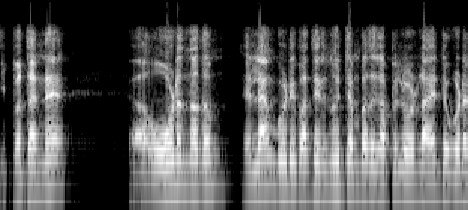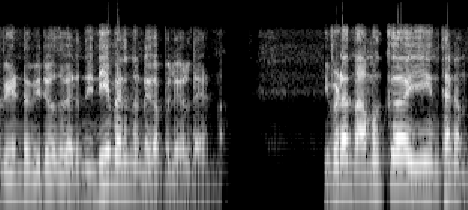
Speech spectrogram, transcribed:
ഇപ്പം തന്നെ ഓടുന്നതും എല്ലാം കൂടി പത്ത് ഇരുന്നൂറ്റമ്പത് കപ്പലുണ്ട് അതിന്റെ കൂടെ വീണ്ടും ഇരുപത് വരുന്നു. ഇനിയും വരുന്നുണ്ട് കപ്പലുകളുടെ എണ്ണം. ഇവിടെ നമുക്ക് ഈ ഇന്ധനം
